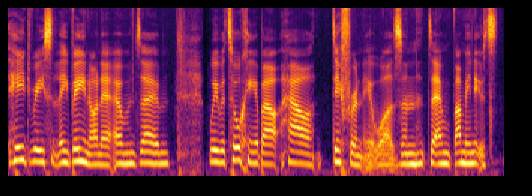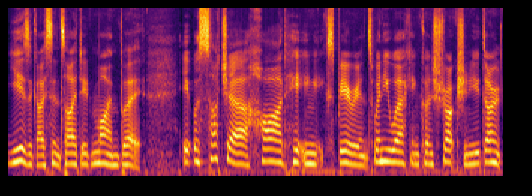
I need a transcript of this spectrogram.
he'd recently been on it, and um, we were talking about how different it was. And um, I mean, it was years ago since I did mine, but it was such a hard hitting experience. When you work in construction, you don't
